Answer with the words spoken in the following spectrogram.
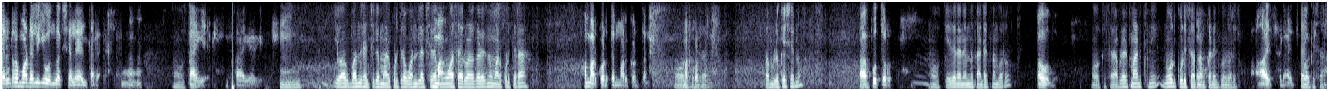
ಎರಡರ ಮಾಡೆಲಿಗೆ ಒಂದು ಲಕ್ಷ ಎಲ್ಲ ಹೇಳ್ತಾರೆ. ಹಾಗೆ ಹಾಗೆ ಹಾಗೆ. ಹ್ಞೂ ಇವಾಗ ಬಂದ್ರೆ ಹೆಚ್ಚಿಗೆ ಮಾಡಿಕೊಡ್ತೀರಾ? ಒಂದು ಲಕ್ಷದ ಮೂವತ್ತು ಸಾವಿರ ಒಳಗಡೆ ಮಾಡ್ಕೊಡ್ತೀರಾ? ಹಾಂ ಮಾಡ್ಕೊಡ್ತೇನೆ ಮಾಡ್ಕೊಡ್ತೇನೆ ಮಾಡ್ಕೊಡ್ತೇನೆ. ತಮ್ಮ ಲೊಕೇಶನ್ನು ಪುತ್ತೂರು. ಓಕೆ ಇದೇನಾ ನಿಮ್ಮದು ಕಾಂಟ್ಯಾಕ್ಟ್ ನಂಬರು ಹೌದು. ಓಕೆ ಸರ್ ಅಪ್ಡೇಟ್ ಮಾಡ್ತೀನಿ. ನೋಡಿ ಕೊಡಿ ಸರ್ ನಮ್ಮ ಕಡೆಯಿಂದ ಬಂದವರಿಗೆ. ಆಯ್ತು ಸರ್ ಆಯ್ತು. ಥ್ಯಾಂಕ್ ಯು ಸರ್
